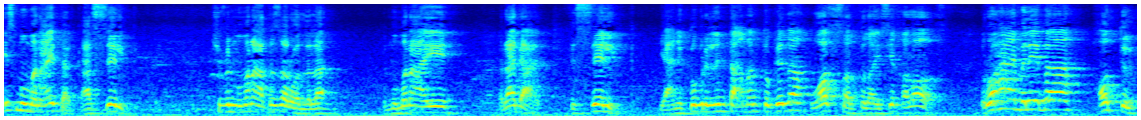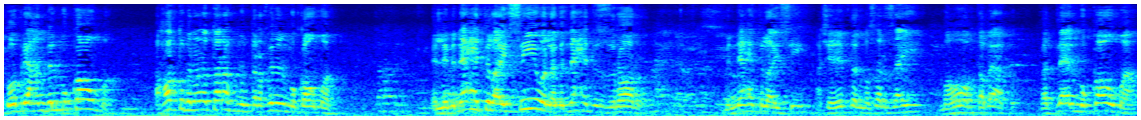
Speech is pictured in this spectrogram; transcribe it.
اسمه مناعتك على السلك. شوف الممانعه هتظهر ولا لأ. الممانعه إيه؟ رجعت في السلك. يعني الكوبري اللي أنت عملته كده وصل في ال IC خلاص. روح اعمل إيه بقى؟ حط الكوبري عند المقاومة. احطه من اي طرف من طرفين المقاومة. اللي من ناحية ال IC ولا من ناحية الزرار؟ من ناحية ال IC عشان يفضل المسار زي ما هو بطبيعته. فتلاقي المقاومة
